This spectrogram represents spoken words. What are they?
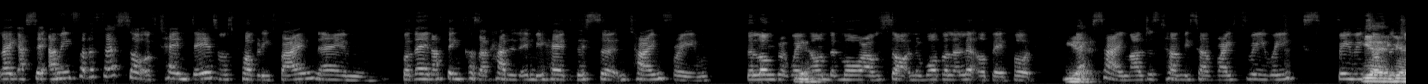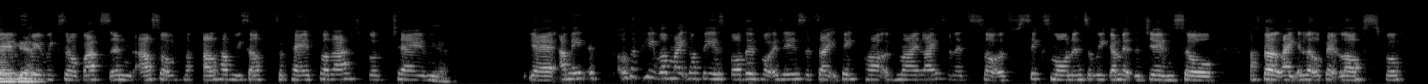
like I said, I mean, for the first sort of 10 days, I was probably fine. Um, but then I think because I'd had it in my head this certain time frame, the longer it went yeah. on, the more I was starting to wobble a little bit. But yeah. next time, I'll just tell myself, right, three weeks, three weeks yeah, off the gym, three weeks no baths, and I'll sort of I'll have myself prepared for that. But um, yeah. I mean, other people might not be as bothered, but it is. It's like a big part of my life, and it's sort of six mornings a week I'm at the gym, so I felt like a little bit lost, but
